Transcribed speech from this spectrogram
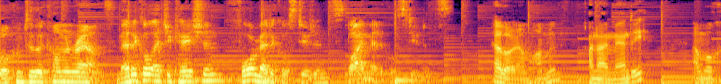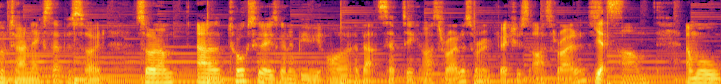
Welcome to the Common Rounds. Medical education for medical students by medical students. Hello, I'm Hamid, And I'm Andy. and welcome to our next episode. So, um, our talk today is going to be about septic arthritis or infectious arthritis. Yes. Um, and we'll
